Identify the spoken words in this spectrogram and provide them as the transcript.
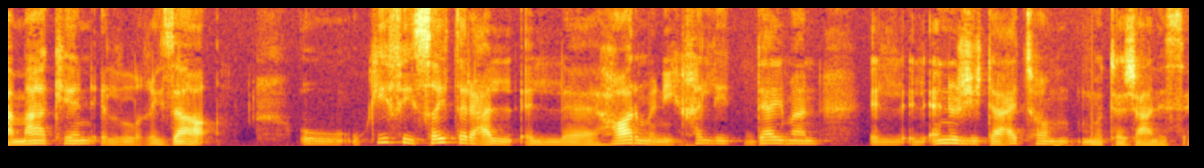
أماكن الغذاء؟ وكيف يسيطر على الهارموني يخلي دائما ال energy تاعتهم متجانسة.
